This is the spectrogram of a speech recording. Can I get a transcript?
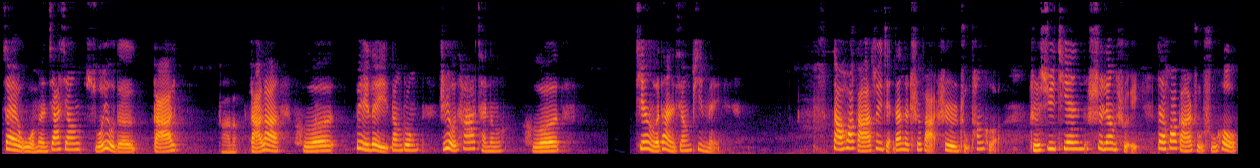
在我们家乡所有的嘎嘎了嘎啦和贝类当中。只有它才能和天鹅蛋相媲美。大花蛤最简单的吃法是煮汤喝，只需添适量的水，待花蛤煮熟后，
